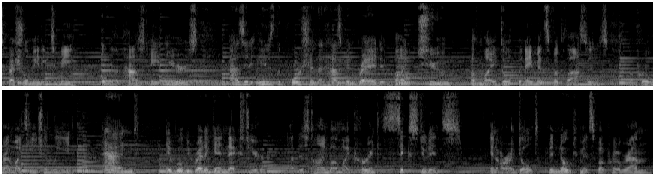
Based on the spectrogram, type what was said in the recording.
special meaning to me over the past eight years, as it is the portion that has been read by two of my adult B'nai Mitzvah classes, program I teach and lead, and it will be read again next year, at this time by my current six students in our adult Benot Mitzvah program.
